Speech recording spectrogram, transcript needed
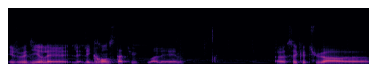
Et je veux dire les, les- grandes statues, tu vois, les... euh, c'est que tu as... euh,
